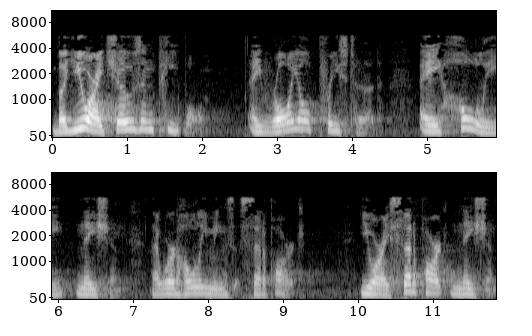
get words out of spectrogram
But you are a chosen people, a royal priesthood, a holy nation that word holy means set apart. You are a set apart nation.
